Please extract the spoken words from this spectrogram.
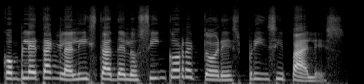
completan la lista de los cinco rectores principales.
